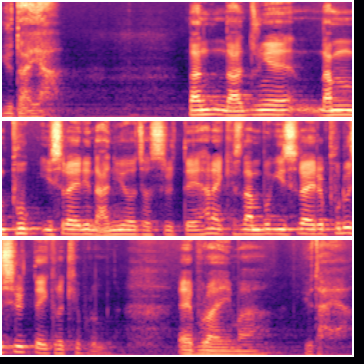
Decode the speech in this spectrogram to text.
유다야. 난 나중에 남북 이스라엘이 나뉘어졌을 때 하나님께서 남북 이스라엘을 부르실 때 그렇게 부릅니다. 에브라임아 유다야.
